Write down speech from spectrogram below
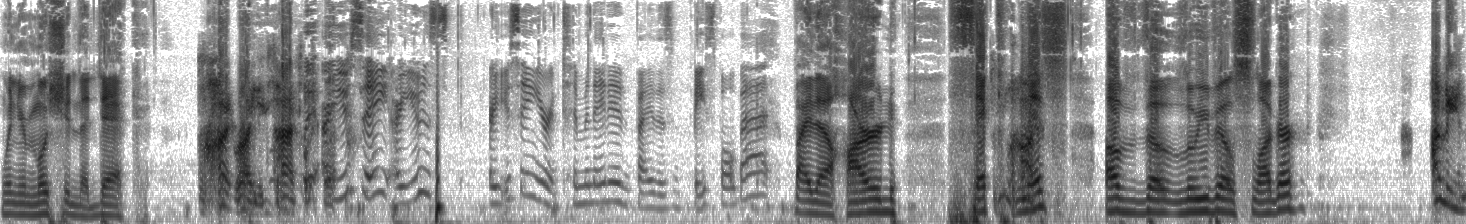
when you're mushing the dick. Right, right, exactly. Wait, are you saying are you are you saying you're intimidated by this baseball bat? By the hard thickness of the Louisville Slugger. I mean,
